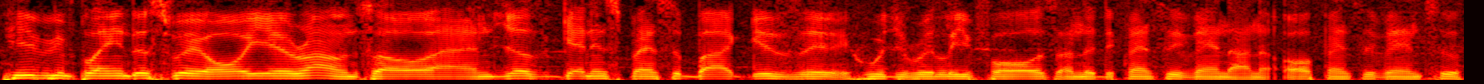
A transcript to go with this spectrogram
he's been playing this way all year round. So and just getting Spencer back is a huge relief for us on the defensive end and the offensive end too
